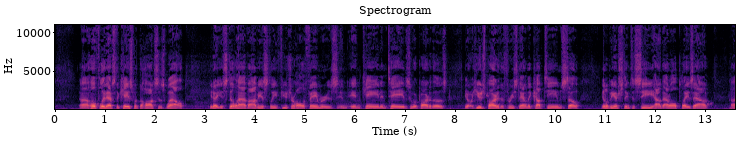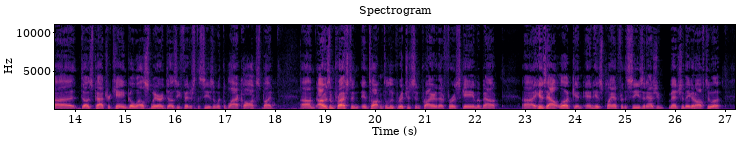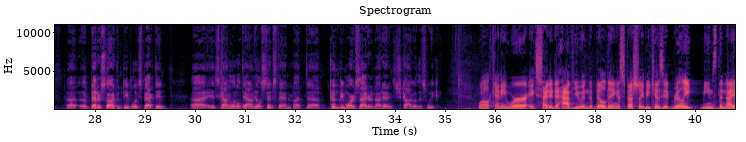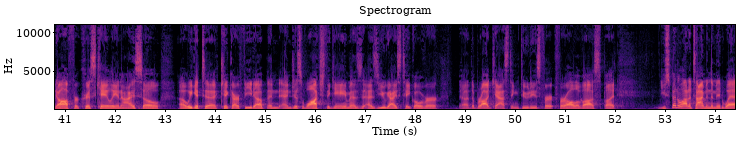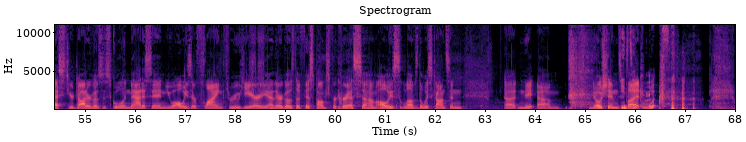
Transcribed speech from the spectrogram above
uh, hopefully, that's the case with the Hawks as well you know, you still have obviously future Hall of Famers in, in Kane and Toews who are part of those, you know, a huge part of the three Stanley Cup teams. So it'll be interesting to see how that all plays out. Uh, does Patrick Kane go elsewhere? Does he finish the season with the Blackhawks? But um, I was impressed in, in, talking to Luke Richardson prior to that first game about uh, his outlook and, and his plan for the season. As you mentioned, they got off to a, a, a better start than people expected. Uh, it's gone a little downhill since then, but uh, couldn't be more excited about heading to Chicago this week. Well, Kenny, we're excited to have you in the building, especially because it really means the night off for Chris Caley and I. So uh, we get to kick our feet up and, and just watch the game as as you guys take over uh, the broadcasting duties for for all of us. But you spend a lot of time in the Midwest. Your daughter goes to school in Madison. You always are flying through here. Yeah, there goes the fist pumps for Chris. Um, always loves the Wisconsin uh, na- um, notions. but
